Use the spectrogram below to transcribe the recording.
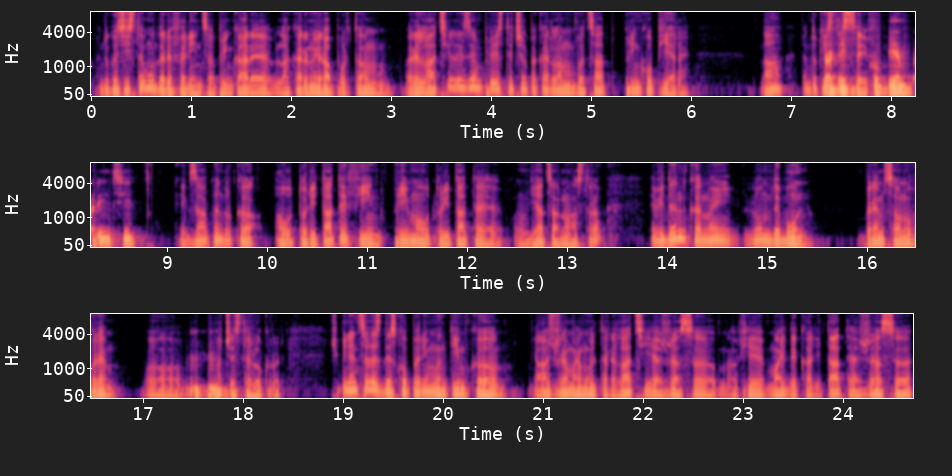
Pentru că sistemul de referință prin care, la care noi raportăm relațiile, de exemplu, este cel pe care l-am învățat prin copiere. Da? Pentru că Practic, este safe. Copiem părinții. Exact, pentru că autoritate fiind prima autoritate în viața noastră, evident că noi luăm de bun, vrem sau nu vrem uh, uh-huh. aceste lucruri. Și bineînțeles, descoperim în timp că aș vrea mai multe relații, aș vrea să fie mai de calitate, aș vrea să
